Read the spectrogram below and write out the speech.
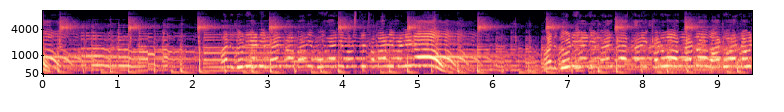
જાઓ અને દુનિયાની મહેલમાં મારી ભૂગાની વસ્તુ તમારી મળી જાઓ અને દુનિયાની મહેલમાં કઈ કડવો કાઢો વાગવા દઉં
